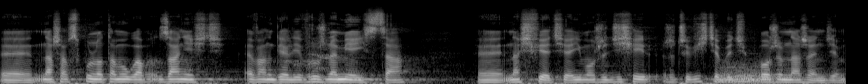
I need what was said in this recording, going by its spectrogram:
e, nasza wspólnota mogła zanieść Ewangelię w różne miejsca na świecie i może dzisiaj rzeczywiście być Bożym narzędziem.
